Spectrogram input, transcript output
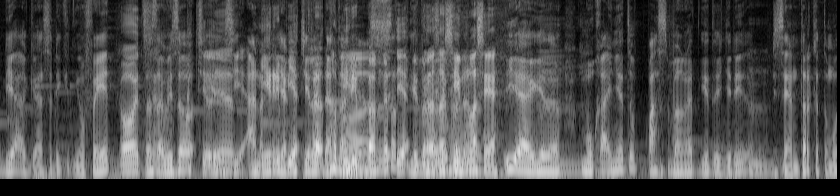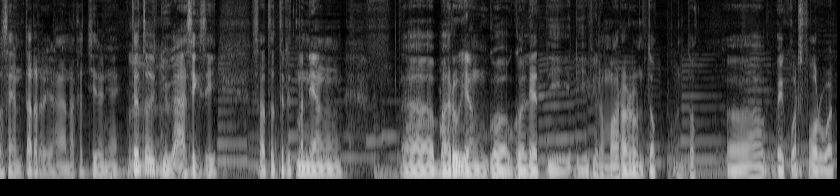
dia agak sedikit ngefade Oh, terus habis itu kecilnya si anak mirip yang ya, kecilnya datang mirip banget ya. gitu. Berasa seamless ya. iya gitu Hmm. mukanya tuh pas banget gitu jadi di center ketemu center yang anak kecilnya itu Hmm. tuh juga asik sih satu treatment yang eh, baru yang gue gue lihat di di film horror untuk untuk eh, backward forward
